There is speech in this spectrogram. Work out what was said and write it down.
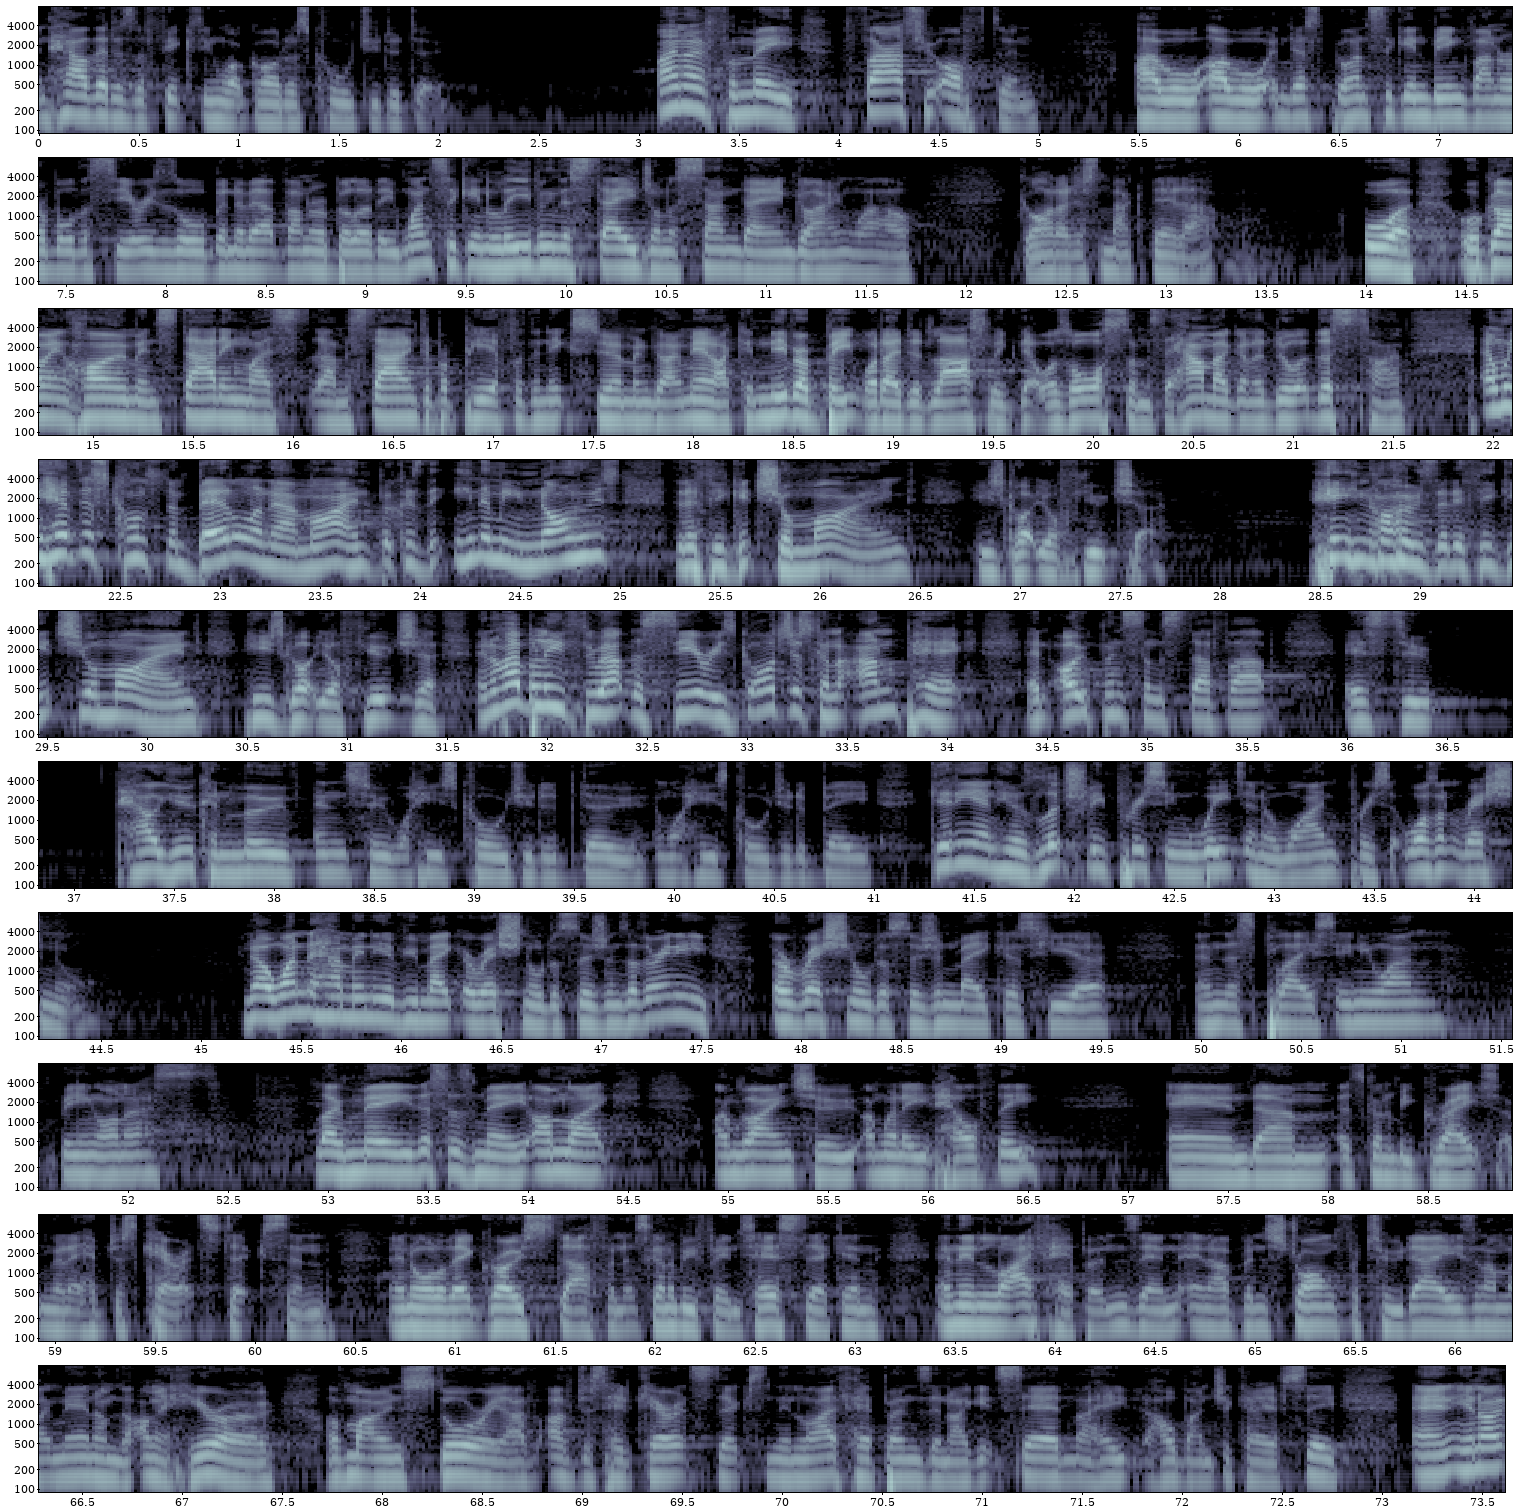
and how that is affecting what God has called you to do. I know for me, far too often, I will, I will, and just once again being vulnerable, the series has all been about vulnerability. Once again, leaving the stage on a Sunday and going, wow, God, I just mucked that up. Or, or going home and starting, my, um, starting to prepare for the next sermon, going, man, I can never beat what I did last week. That was awesome. So, how am I going to do it this time? And we have this constant battle in our mind because the enemy knows that if he gets your mind, he's got your future. He knows that if he gets your mind, he's got your future. And I believe throughout the series, God's just going to unpack and open some stuff up as to how you can move into what he's called you to do and what he's called you to be. Gideon, he was literally pressing wheat in a wine press. It wasn't rational. You know, I wonder how many of you make irrational decisions. Are there any irrational decision makers here in this place? Anyone being honest? Like me, this is me. I'm like, I'm going to, I'm going to eat healthy and um, it's going to be great. I'm going to have just carrot sticks and, and all of that gross stuff, and it's going to be fantastic. And, and then life happens, and, and I've been strong for two days, and I'm like, man, I'm, the, I'm a hero of my own story. I've, I've just had carrot sticks, and then life happens, and I get sad, and I eat a whole bunch of KFC. And, you know,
